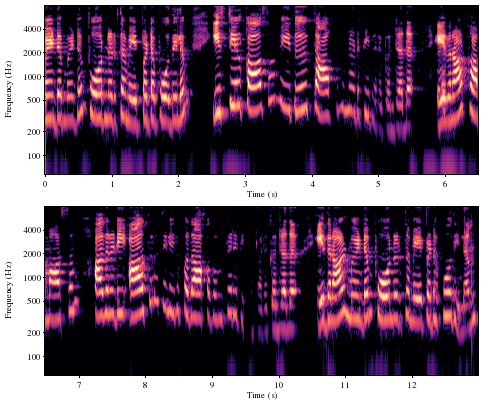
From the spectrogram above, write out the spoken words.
மீண்டும் மீண்டும் போர் நிறுத்தம் ஏற்பட்ட போதிலும் இஸ்ரேல் காசா மீது தாக்குதல் நடத்தி வருகின்றது. இதனால் கமாசும் அதனடி ஆத்திரத்தில் இருப்பதாகவும் தெரிவிக்கப்படுகின்றது. இதனால் மீண்டும் போர் நிறுத்தம் ஏற்பட்ட போதிலும்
